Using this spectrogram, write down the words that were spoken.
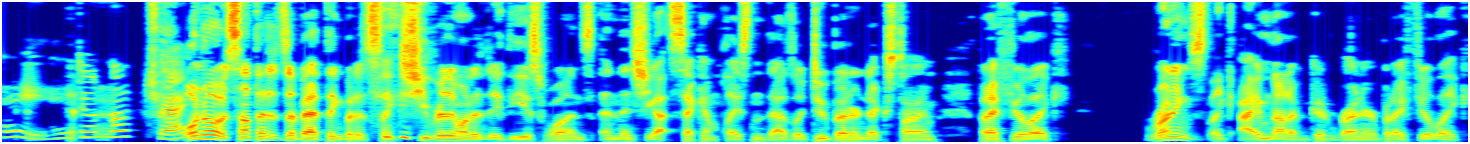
Hey, hey, eh, don't knock track. Oh no, it's not that it's a bad thing, but it's like she really wanted to do these ones, and then she got second place, and the dad's like, "Do better next time." But I feel like running's like I'm not a good runner, but I feel like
